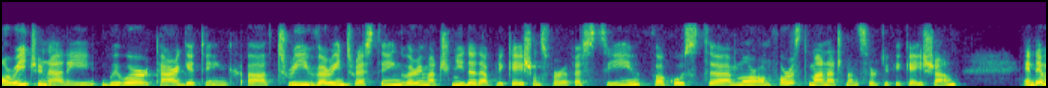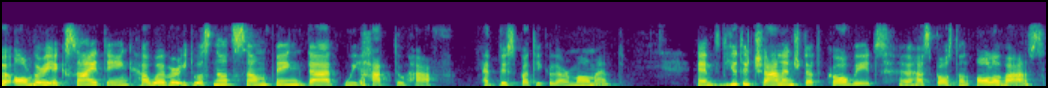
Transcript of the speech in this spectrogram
originally, we were targeting uh, three very interesting, very much needed applications for FSC, focused uh, more on forest management certification. And they were all very exciting. However, it was not something that we had to have at this particular moment. And due to challenge that COVID uh, has posed on all of us,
